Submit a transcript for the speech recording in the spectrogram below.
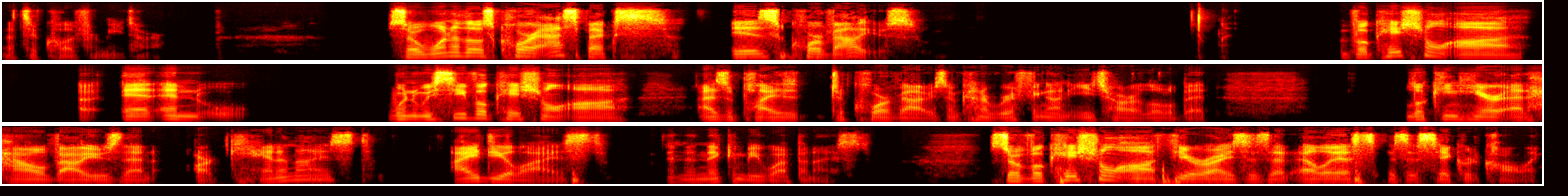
That's a quote from Ettarh. So one of those core aspects is core values. Vocational awe, uh, and, and when we see vocational awe as applied to core values, I'm kind of riffing on Ettarh a little bit, looking here at how values then are canonized, idealized, and then they can be weaponized. So vocational awe theorizes that LIS is a sacred calling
